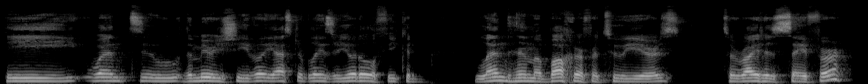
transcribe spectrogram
He went to the Mir Yeshiva. He asked Blazer Yudel if he could lend him a bacher for two years to write his sefer,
